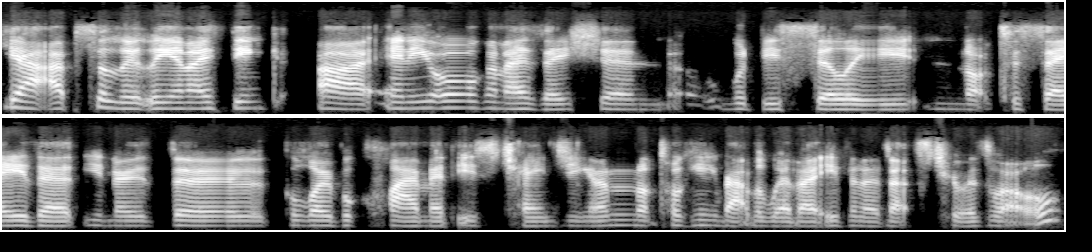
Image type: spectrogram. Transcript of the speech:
Yeah, absolutely. And I think uh, any organization would be silly not to say that, you know, the global climate is changing. I'm not talking about the weather, even though that's true as well.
